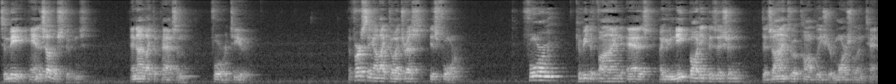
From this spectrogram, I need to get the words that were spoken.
to me and his other students, and I'd like to pass them forward to you. The first thing I'd like to address is form. Form can be defined as a unique body position designed to accomplish your martial intent,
